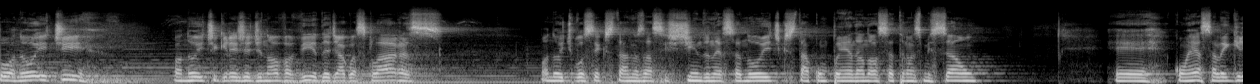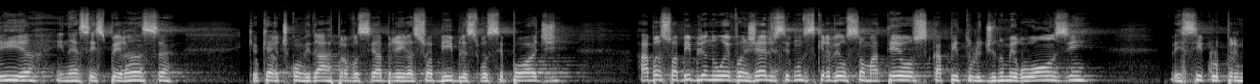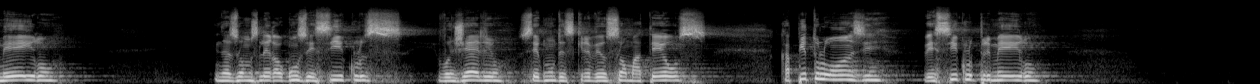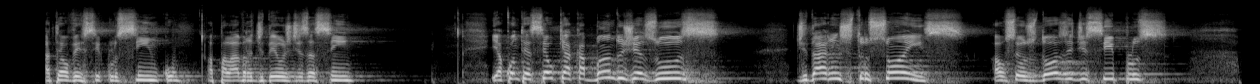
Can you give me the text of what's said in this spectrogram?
Boa noite, boa noite, Igreja de Nova Vida de Águas Claras. Boa noite, você que está nos assistindo nessa noite, que está acompanhando a nossa transmissão. É com essa alegria e nessa esperança que eu quero te convidar para você abrir a sua Bíblia, se você pode. Abra sua Bíblia no Evangelho segundo escreveu São Mateus, capítulo de número 11, versículo 1. E nós vamos ler alguns versículos Evangelho segundo escreveu São Mateus, capítulo 11, versículo 1 até o versículo 5. A palavra de Deus diz assim: E aconteceu que, acabando Jesus de dar instruções aos seus doze discípulos,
